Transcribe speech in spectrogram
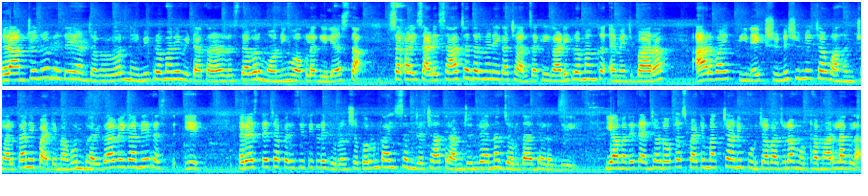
रामचंद्र मेत्रे यांच्याबरोबर नेहमीप्रमाणे विटा कराड रस्त्यावर मॉर्निंग वॉकला गेले असता सकाळी साडेसहाच्या दरम्यान एका चारचाकी गाडी क्रमांक एम एच बारा आर वाय तीन एक शून्य शून्यच्या वाहन चालकाने पाठीमागून भरगा वेगाने रस्ते येत रस्त्याच्या परिस्थितीकडे दुर्लक्ष करून काही समजाच्या आत रामचंद्र यांना जोरदार धडक दिली. यामध्ये त्यांच्या डोक्यास पाठीमागच्या आणि पुढच्या बाजूला मोठा मार लागला.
